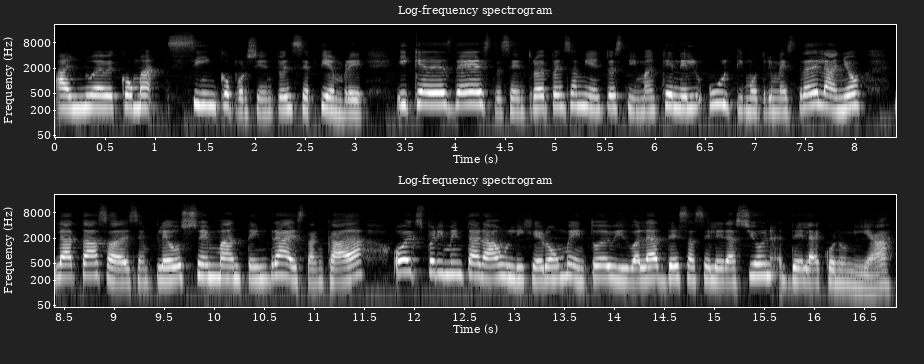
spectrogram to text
al 9,5% en septiembre y que desde este centro de pensamiento estiman que en el último trimestre del año la tasa de desempleo se mantendrá estancada o experimentará un ligero aumento debido a la desaceleración de la economía.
